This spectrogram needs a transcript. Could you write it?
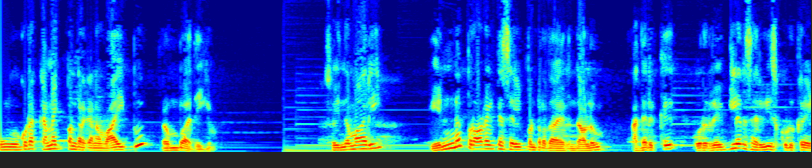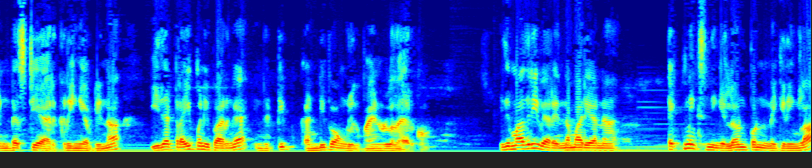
உங்கள் கூட கனெக்ட் பண்ணுறதுக்கான வாய்ப்பு ரொம்ப அதிகம். ஸோ இந்த மாதிரி என்ன ப்ராடக்டை செல் பண்ணுறதா இருந்தாலும் அதற்கு ஒரு ரெகுலர் சர்வீஸ் கொடுக்குற இண்டஸ்ட்ரியாக இருக்கிறீங்க அப்படின்னா இதை ட்ரை பண்ணி பாருங்கள் இந்த டிப் கண்டிப்பாக உங்களுக்கு பயனுள்ளதாக இருக்கும். இது மாதிரி வேறு எந்த மாதிரியான டெக்னிக்ஸ் நீங்கள் லேர்ன் பண்ண நினைக்கிறீங்களா?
